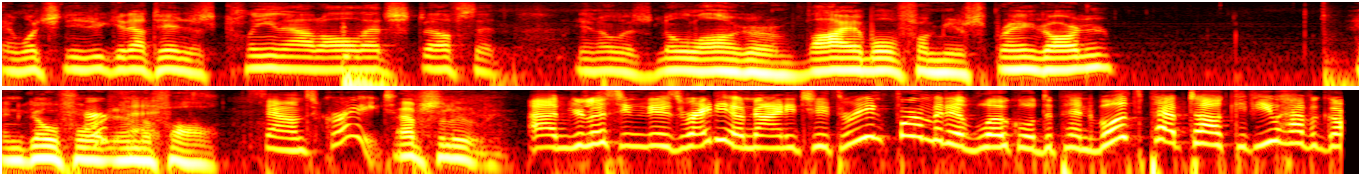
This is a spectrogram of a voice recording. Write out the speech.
and what you need to get out there and just clean out all that stuff that you know is no longer viable from your spring garden, and go for it in the fall. Sounds great. Absolutely. Um, you're listening to News Radio 92.3, informative, local, dependable. It's Pep Talk. If you have a garden.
